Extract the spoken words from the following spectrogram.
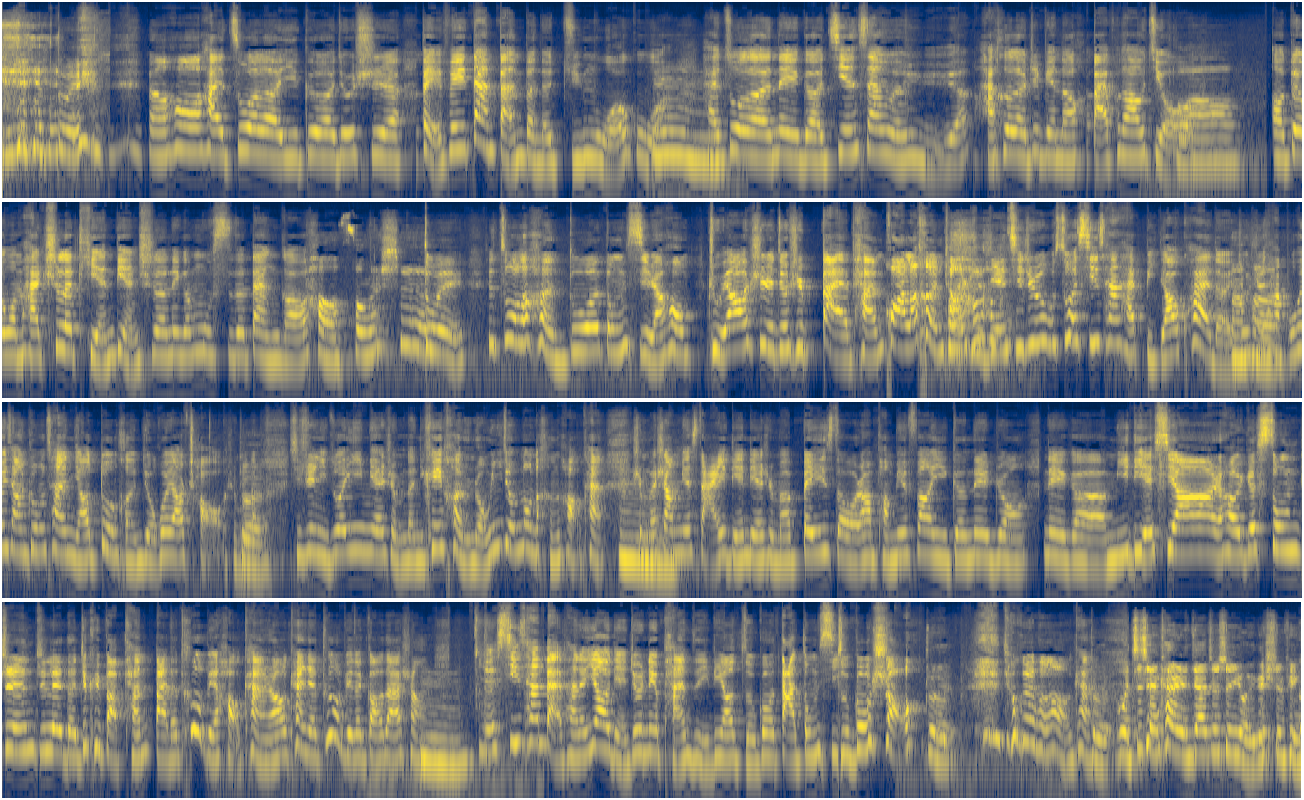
对，然后还做了一个就是北非蛋版本的焗蘑菇，还做。了那个煎三文鱼，还喝了这边的白葡萄酒。哦，对，我们还吃了甜点，吃了那个慕斯的蛋糕，好丰盛。对，就做了很多东西，然后主要是就是摆盘花了很长时间。其实做西餐还比较快的，就是它不会像中餐你要炖很久或者要炒什么的。其实你做意面什么的，你可以很容易就弄得很好看。什么上面撒一点点什么 basil，然后旁边放一根那种那个迷迭香，然后一个松针之类的，就可以把盘摆的特别好看，然后看起来特别的。高大上，嗯，我觉得西餐摆盘的要点就是那个盘子一定要足够大，东西 足够少，对，就会很好看。对我之前看人家就是有一个视频，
